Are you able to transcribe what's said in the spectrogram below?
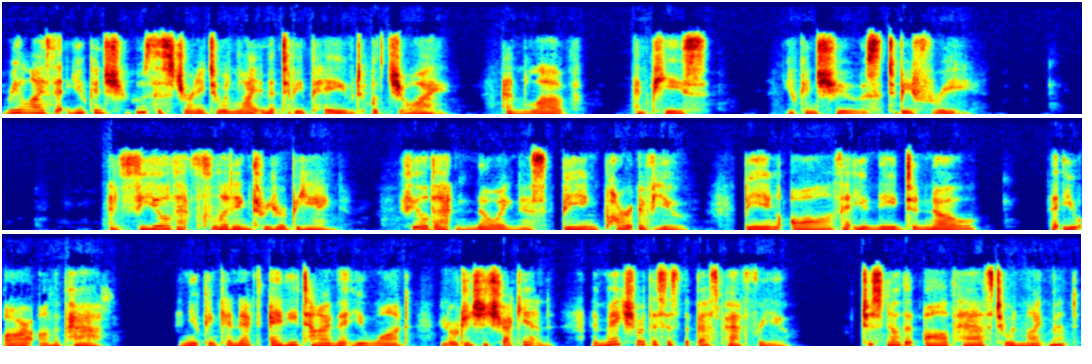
Realize that you can choose this journey to enlightenment to be paved with joy and love and peace. You can choose to be free. And feel that flooding through your being. Feel that knowingness being part of you, being all that you need to know that you are on the path. And you can connect any time that you want in order to check in and make sure this is the best path for you. Just know that all paths to enlightenment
